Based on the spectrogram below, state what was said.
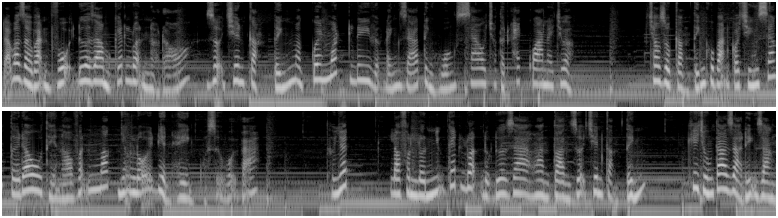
Đã bao giờ bạn vội đưa ra một kết luận nào đó dựa trên cảm tính mà quên mất đi việc đánh giá tình huống sao cho thật khách quan hay chưa? Cho dù cảm tính của bạn có chính xác tới đâu thì nó vẫn mắc những lỗi điển hình của sự vội vã. Thứ nhất là phần lớn những kết luận được đưa ra hoàn toàn dựa trên cảm tính. Khi chúng ta giả định rằng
